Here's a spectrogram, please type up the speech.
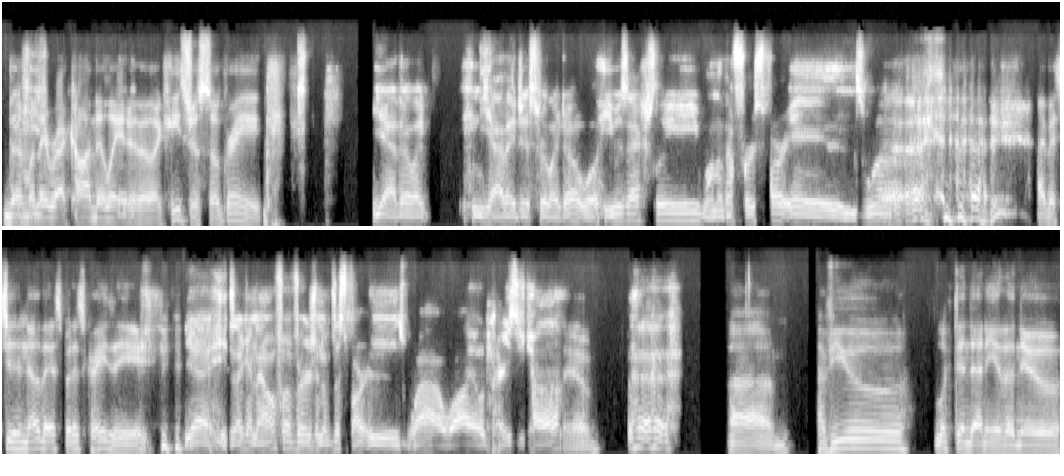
then Like, when they retconned it later, they're like, he's just so great. Yeah, they're like, yeah, they just were like, oh well, he was actually one of the first Spartans. What? I bet you didn't know this, but it's crazy. yeah, he's like an alpha version of the Spartans. Wow, wild, crazy, huh? Yeah. Um, have you looked into any of the new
